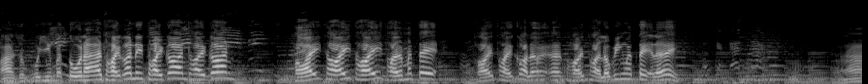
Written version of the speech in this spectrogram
อ่าชมพูยิงประตูนะอะถอยก่อนดิถอยก่อน ถอยก่อน ถอยถอยถอยถอยแล้วมาเตะ ถอยถอยก่อนเลยเออถอยถอยแล้ววิ่งมาเตะเลยอ่า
